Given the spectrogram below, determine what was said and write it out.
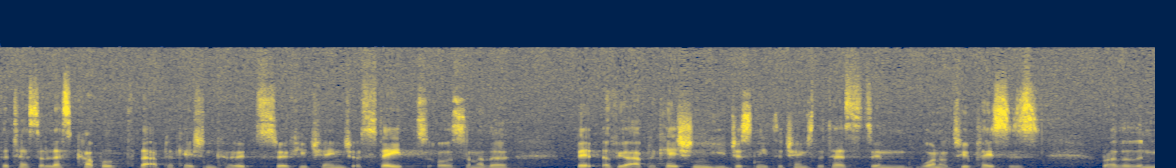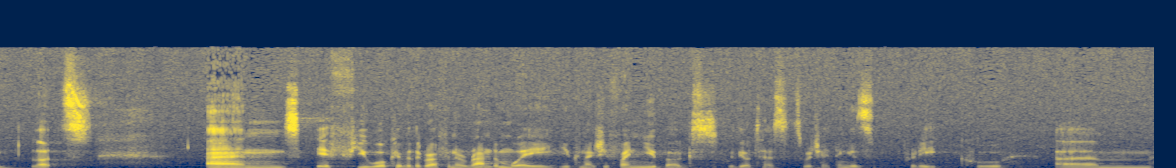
the tests are less coupled to the application code, so if you change a state or some other bit of your application, you just need to change the tests in one or two places rather than lots. And if you walk over the graph in a random way, you can actually find new bugs with your tests, which I think is pretty cool. Um,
